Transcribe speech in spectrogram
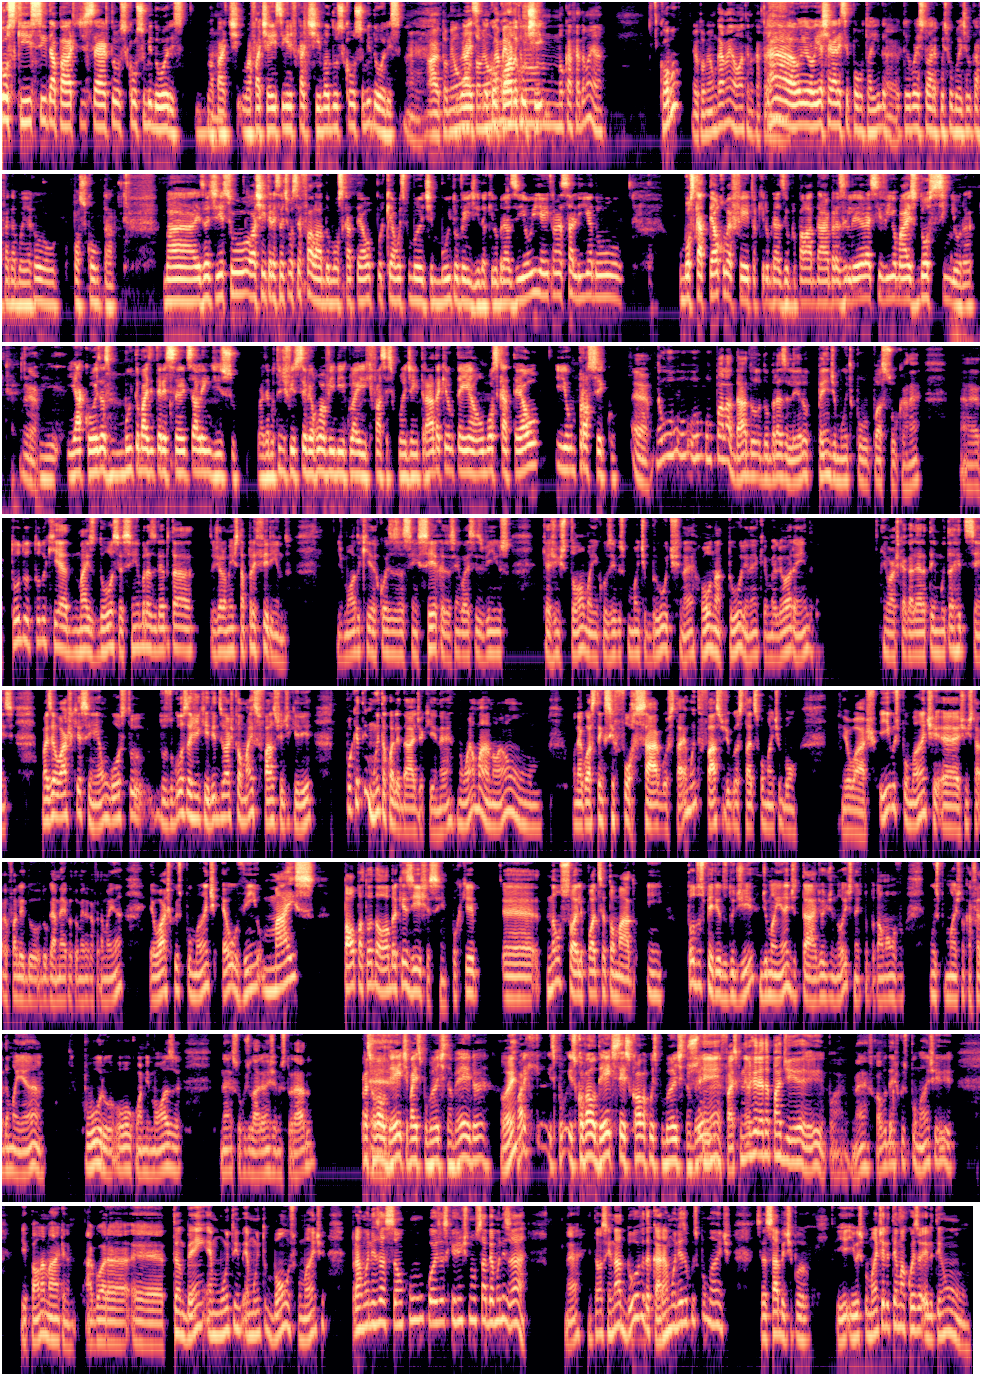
tosquice da parte de certos consumidores, uma, Uhum. parte, uma fatia aí significativa dos consumidores. É. Ah, eu tomei um, Mas eu tomei um concordo contigo. No, no café da manhã. Como? Eu tomei um gamay ontem no café da Ah, manhã. eu, eu ia chegar nesse ponto ainda. É. Eu tenho uma história com espumante no café da manhã que eu posso contar. Mas antes disso, eu achei interessante você falar do Moscatel, porque é um espumante muito vendido aqui no Brasil e entra nessa linha do. O Moscatel, como é feito aqui no Brasil para o paladar brasileiro, é esse vinho mais docinho, né? É. E, e há coisas muito mais interessantes além disso. Mas é muito difícil você ver alguma vinícola aí que faça espumante de entrada que não tenha um Moscatel e um Prosecco. É, o, o, o paladar do, do brasileiro pende muito pro, pro açúcar, né? É, tudo, tudo que é mais doce, assim, o brasileiro tá, geralmente está preferindo. De modo que coisas assim secas, assim, igual esses vinhos que a gente toma, inclusive espumante brut, né? Ou nature, né? Que é o melhor ainda. Eu acho que a galera tem muita reticência. Mas eu acho que, assim, é um gosto, dos gostos adquiridos, eu acho que é o mais fácil de adquirir, porque tem muita qualidade aqui, né? Não é uma, não é um, o negócio tem que se forçar a gostar. É muito fácil de gostar de espumante bom, eu acho. E o espumante, é, a gente tá, eu falei do, do gamé que eu tomei no café da manhã, eu acho que o espumante é o vinho mais pau para toda obra que existe, assim, porque é, não só ele pode ser tomado em todos os períodos do dia, de manhã, de tarde ou de noite, né? Então, tomar um, um espumante no café da manhã, puro ou com a mimosa, né? Suco de laranja misturado. Para escovar É. o dente, vai espumante também, né? Oi? Fora que escovar o dente, você escova com espumante também. Sim, faz que nem o Gerê da Pardier aí, pô, né? Escova o dente com espumante e, e pau na máquina. Agora, é, também é muito, é muito bom o espumante para harmonização com coisas que a gente não sabe harmonizar, né? Então, assim, na dúvida, cara, harmoniza com o espumante. Você sabe, tipo, e, e o espumante ele tem uma coisa, ele tem um,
